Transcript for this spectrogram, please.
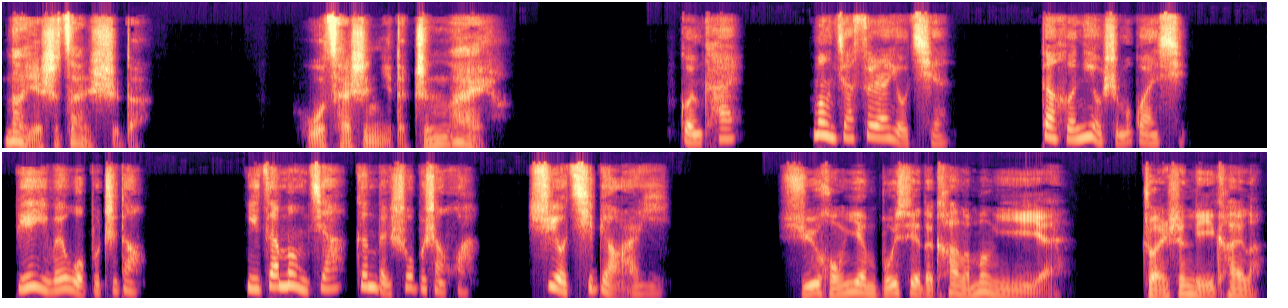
那也是暂时的，我才是你的真爱啊！”滚开！孟家虽然有钱，但和你有什么关系？别以为我不知道，你在孟家根本说不上话，虚有其表而已。徐红艳不屑的看了孟毅一眼，转身离开了。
